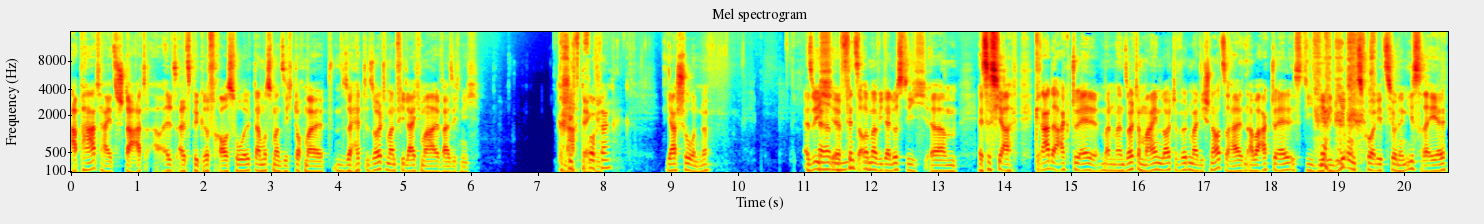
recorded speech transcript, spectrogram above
Apartheidsstaat als, als Begriff rausholt, da muss man sich doch mal, so hätte, sollte man vielleicht mal, weiß ich nicht, nachdenken. Ja, schon, ne? Also ich äh, ähm, äh, finde es auch immer wieder lustig. Ähm, es ist ja gerade aktuell, man, man sollte meinen, Leute würden mal die Schnauze halten, aber aktuell ist die, die Regierungskoalition in Israel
